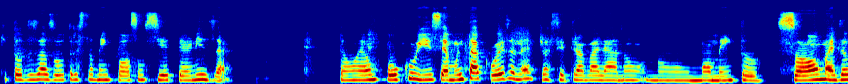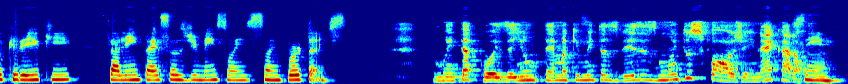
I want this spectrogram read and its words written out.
que todas as outras também possam se eternizar. Então é um pouco isso, é muita coisa, né, para se trabalhar num, num momento só, mas eu creio que salientar essas dimensões são importantes. Muita coisa, e um tema que muitas vezes muitos fogem, né, Carol? Sim.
